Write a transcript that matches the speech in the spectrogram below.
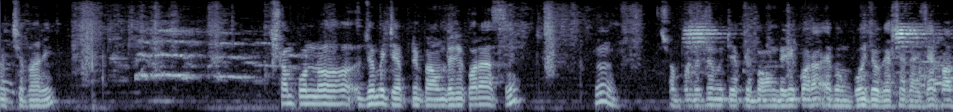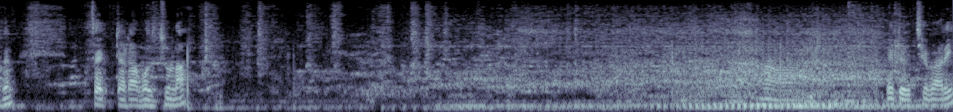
হচ্ছে বাড়ি। সম্পূর্ণ জমিটি আপনি বাউন্ডারি করা আছে। হুম। সম্পূর্ণ জমিটি আপনি বাউন্ডারি করা এবং বৈধ গ্যাসের রাইজার পাবেন। চারটা ডাবল চুলা। এটা হচ্ছে বাড়ি।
